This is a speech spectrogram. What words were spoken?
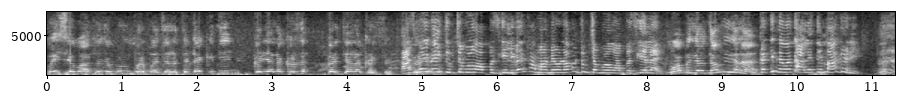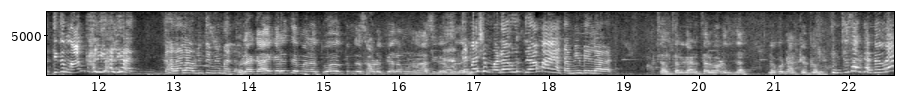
पैसे वाचवायचे कोण परपंचाला? ते टाक किती? करियाला खर्च करत्याला खर्च. आज नाही तुमच्यामुळे वापस गेली बरं का मामेवणा पण तुमच्यामुळे वापस गेलाय. वापस गेला जाऊन दे ना कधी नवत आले ते माघारी तिथं मान खाली खाली घाला लावली तुम्ही मला. तुला काय करायचंय म्हणा? तू तुमचा साडू प्याला म्हणून अशी ते गडबड पैसे मडावरच द्या माय आता मी मेल्यावर. चल चल गाडा चल वाढू चल. नको नाटक करू. तुमच्यासारखा नवरा?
